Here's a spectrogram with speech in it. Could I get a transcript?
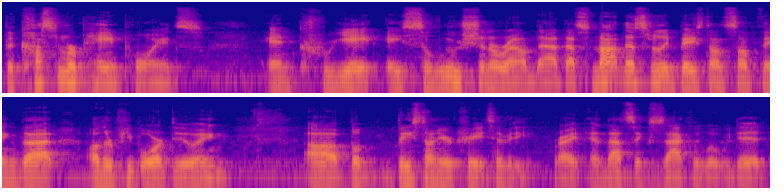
the customer pain points and create a solution around that that's not necessarily based on something that other people are doing, uh, but based on your creativity, right? And that's exactly what we did.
